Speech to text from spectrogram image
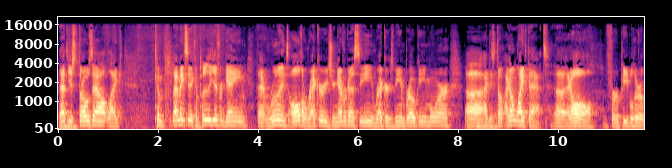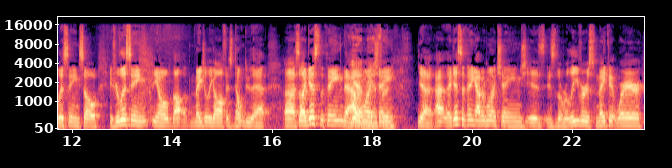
That just throws out like that makes it a completely different game. That ruins all the records. You're never going to see any records being broken anymore. Uh, I just don't. I don't like that uh, at all for people who are listening. So if you're listening, you know, the Major League office, don't do that. Uh, so I guess the thing that I would want to change. Yeah, I, I guess the thing I would want to change is is the relievers make it where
